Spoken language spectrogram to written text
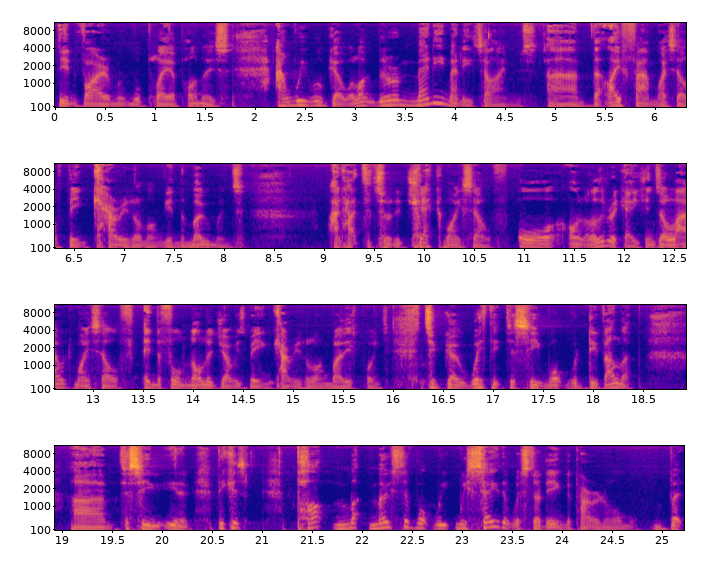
the environment will play upon us, and we will go along. There are many, many times um, that I found myself being carried along in the moment and had to sort of check myself, or on other occasions allowed myself, in the full knowledge I was being carried along by this point, to go with it to see what would develop. Um, to see, you know, because part, m- most of what we, we say that we're studying the paranormal, but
